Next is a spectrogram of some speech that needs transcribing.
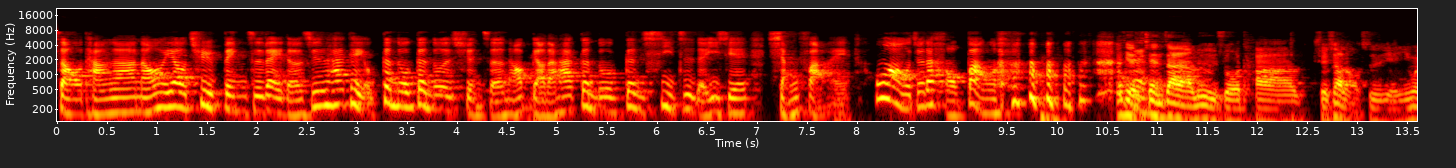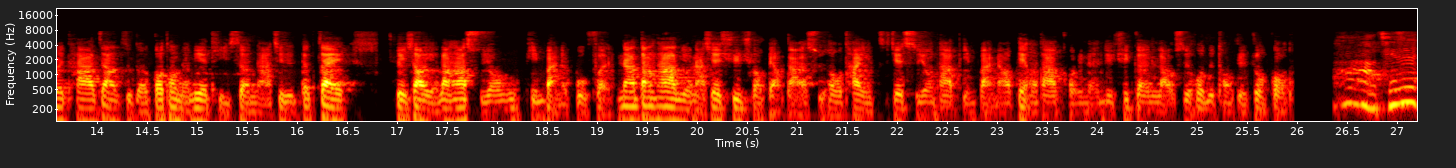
少糖啊，然后要去冰之类的。其实他可以有更多更多的选择，然后表达他更多更细致的一些想法。哎，哇，我觉得好。好棒哦！而且现在啊，例如说他学校老师也因为他这样子的沟通能力的提升啊，其实在学校也让他使用平板的部分。那当他有哪些需求表达的时候，他也直接使用他的平板，然后配合他的口语能力去跟老师或者同学做沟通。哇，其实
